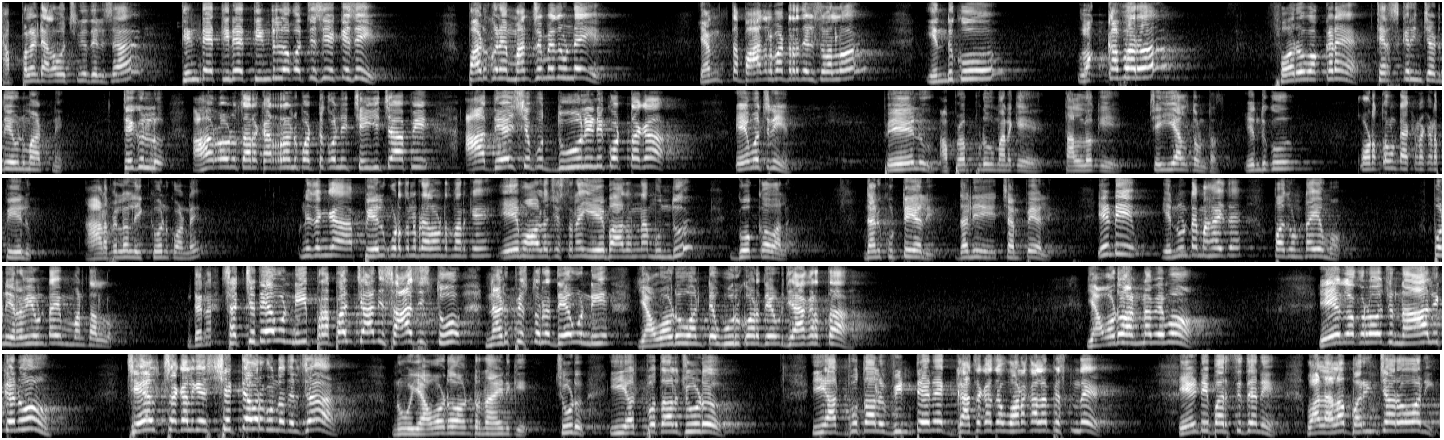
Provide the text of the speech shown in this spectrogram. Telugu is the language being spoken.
కప్పలంటే ఎలా వచ్చిందో తెలుసా? తింటే తినే తిండిలోకి వచ్చేసి ఎక్కేసి పడుకునే మంచం మీద ఉండేవి ఎంత బాధలు పడ్డారో తెలుసు వాళ్ళు? ఎందుకు? ఒక్క ఫరో ఫరో ఒక్కడే తిరస్కరించాడు దేవుని మాటని. తెగుళ్ళు అహరోను తన కర్రను పట్టుకొని చెయ్యి చాపి ఆ దేశపు ధూళిని కొట్టగా ఏమొచ్చినాయి? పేలు. అప్పుడప్పుడు మనకి తలలోకి చెయ్యి వెళ్తుంటుంది. ఎందుకు? కొడుతూ ఉంటాయి అక్కడక్కడ పేలు. ఆడపిల్లలు ఎక్కువ అనుకోండి. నిజంగా పేలు కొడుతున్నప్పుడు ఎలా ఉంటుంది మనకి? ఏం ఆలోచిస్తున్నా ఏ బాధ ఉన్నా ముందు గోక్కోవాలి. దాన్ని కుట్టేయాలి దాన్ని చంపేయాలి. ఏంటి? ఎన్ని ఉంటాయి మహా అయితే? పది ఉంటాయేమో. పోనీ ఇరవై ఉంటాయేమో మన తలలో. అంతేనా సత్యదేవుణ్ణి ప్రపంచాన్ని శాసిస్తూ నడిపిస్తున్న దేవుణ్ణి ఎవడు అంటే ఊరుకోడు దేవుడు జాగ్రత్త. ఎవడు అన్నవేమో? ఏదో ఒక రోజు నాలికను చేల్చగలిగే శక్తి ఎవరికి ఉందో తెలుసా? నువ్వు ఎవడో అంటున్నా ఆయనకి. చూడు ఈ అద్భుతాలు చూడు. ఈ అద్భుతాలు వింటేనే గజగజ వణకాలనిపిస్తుంది ఏంటి పరిస్థితి అని? వాళ్ళు ఎలా భరించారో అని.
